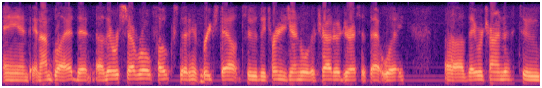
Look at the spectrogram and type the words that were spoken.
and and I'm glad that uh, there were several folks that have reached out to the attorney general to try to address it that way. Uh, they were trying to to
